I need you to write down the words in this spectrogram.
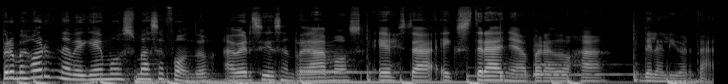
Pero mejor naveguemos más a fondo a ver si desenredamos esta extraña paradoja de la libertad.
